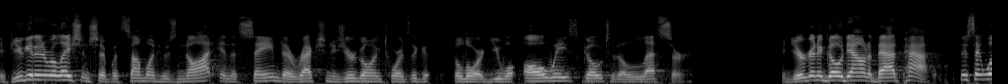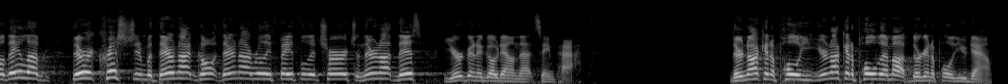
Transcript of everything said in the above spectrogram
if you get in a relationship with someone who's not in the same direction as you're going towards the, the Lord, you will always go to the lesser. And you're going to go down a bad path. They're saying, well, they love, they're a Christian, but they're not going, they're not really faithful to church, and they're not this. You're going to go down that same path. They're not going to pull you, you're not going to pull them up, they're going to pull you down.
